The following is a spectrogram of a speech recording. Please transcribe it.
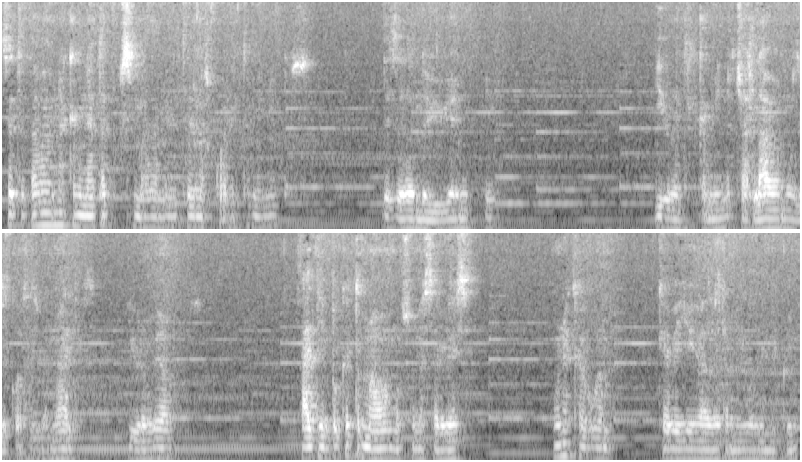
Se trataba de una caminata aproximadamente de unos 40 minutos, desde donde vivía mi primo y durante el camino charlábamos de cosas banales y bromeábamos, al tiempo que tomábamos una cerveza, una caguama que había llegado del amigo de mi primo,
